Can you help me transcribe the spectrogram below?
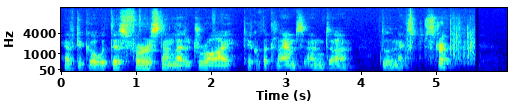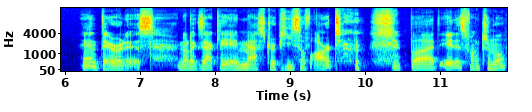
have to go with this first and let it dry, take off the clamps and uh, do the next strip. And there it is. Not exactly a masterpiece of art, but it is functional.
